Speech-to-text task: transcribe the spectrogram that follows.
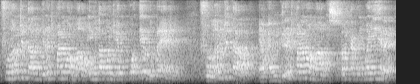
fulano de tal, um grande paranormal e não dá bom dia para o porteiro do prédio. Fulano de tal é, é, um grande paranormal que espanca a companheira.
